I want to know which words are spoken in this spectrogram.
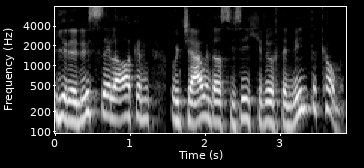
ihre Nüsse lagern und schauen, dass sie sicher durch den Winter kommen.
